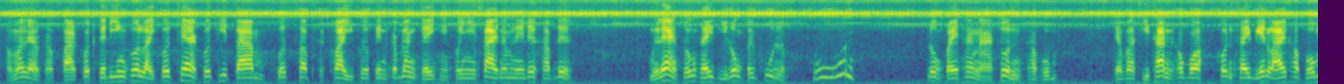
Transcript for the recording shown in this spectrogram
เขามาแล้วกับฝากกดกระดิ่งกดไลค์กดแชร์กดติดตามกดซับสไครต์เพื่อเป็นกำลังใจให้พญายไส้น้ำในเด้อครับเด้อ มือแรกสงสัยสีลงไปพูนหรอพูนลงไปทางหนาส้นครับผมจะว่าสีท่านเขาบอคนใส่เบียดหลายครับผม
